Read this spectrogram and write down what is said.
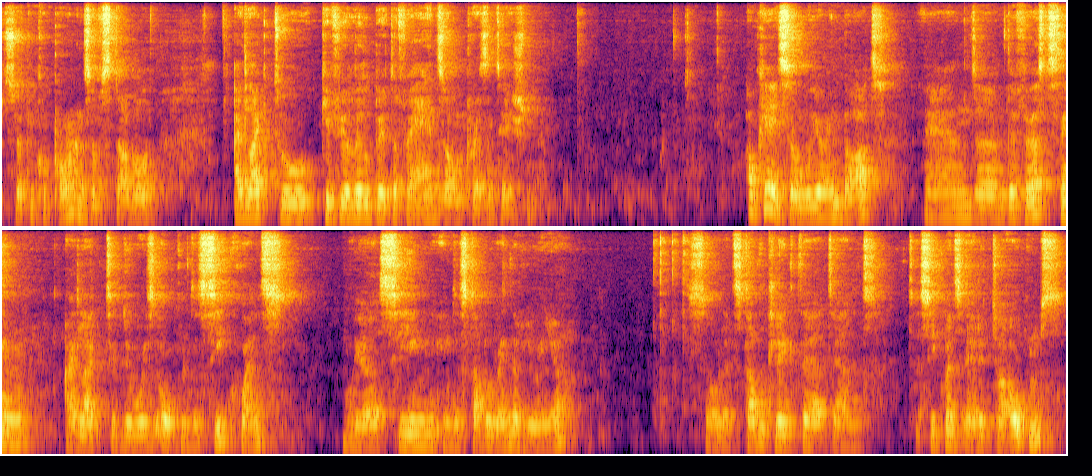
certain components of Stubble, I'd like to give you a little bit of a hands-on presentation. Okay, so we are in BART and um, the first thing I'd like to do is open the sequence we are seeing in the double render view here. So let's double click that and the sequence editor opens.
